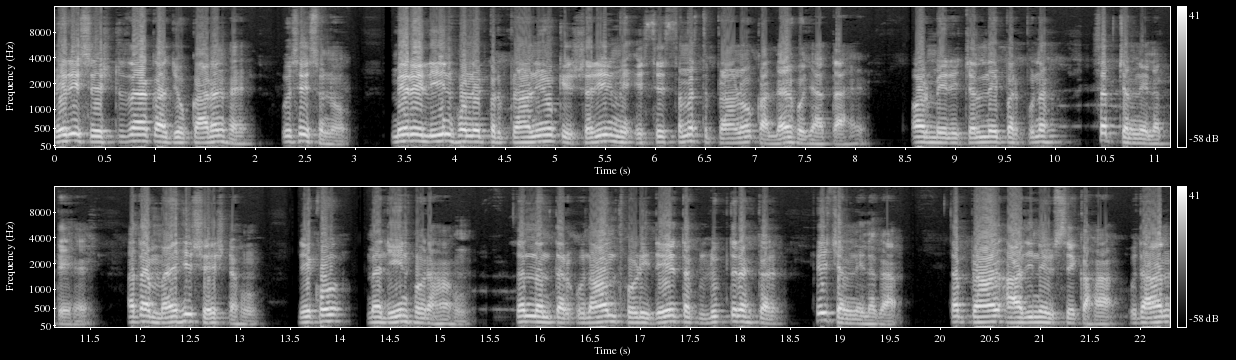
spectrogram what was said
मेरी श्रेष्ठता का जो कारण है, उसे सुनो। मेरे लीन होने पर प्राणियों के शरीर में स्थित समस्त प्राणों का लय हो जाता है और मेरे चलने पर पुनः सब चलने लगते हैं। अतः मैं ही श्रेष्ठ हूँ। देखो, मैं लीन हो रहा हूँ। तदनंतर उदान थोड़ी देर तक लुप्त रहकर फिर चलने लगा। तब प्राण आदि ने उससे कहा, उदान,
